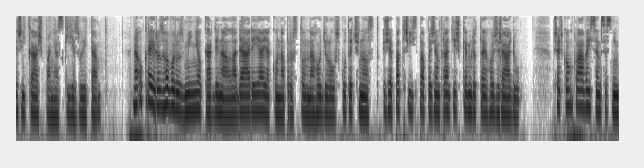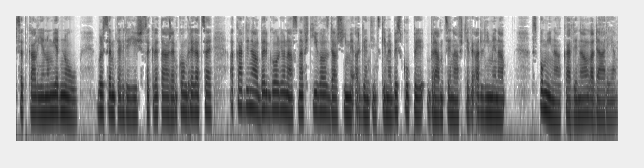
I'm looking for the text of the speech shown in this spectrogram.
říká španělský jezuita. Na okraji rozhovoru zmínil kardinál Ladária jako naprosto nahodilou skutečnost, že patří s papežem Františkem do téhož řádu. Před konklávej jsem se s ním setkal jenom jednou. Byl jsem tehdy již sekretářem kongregace a kardinál Bergoglio nás navštívil s dalšími argentinskými biskupy v rámci návštěvy Adlímina. Vzpomíná kardinál Ladária.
